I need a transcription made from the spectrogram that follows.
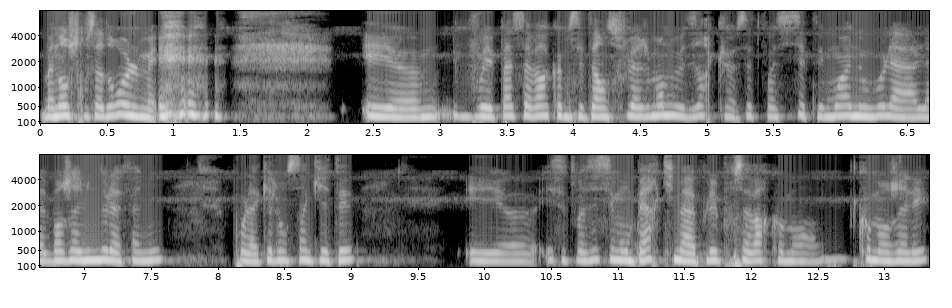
Maintenant, je trouve ça drôle, mais. et vous pouvez pas savoir comme c'était un soulagement de me dire que cette fois-ci, c'était moi à nouveau la, la Benjamine de la famille pour laquelle on s'inquiétait. Et, euh, et, cette fois-ci, c'est mon père qui m'a appelé pour savoir comment, comment j'allais.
